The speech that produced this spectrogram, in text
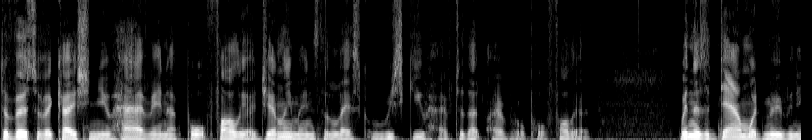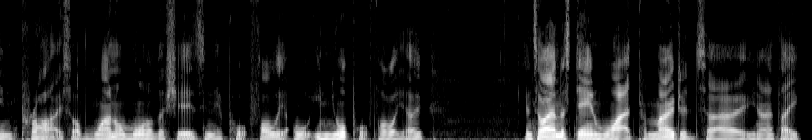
diversification you have in a portfolio generally means the less risk you have to that overall portfolio. When there's a downward movement in price of one or more of the shares in their portfolio or in your portfolio, and so I understand why it's promoted. So you know, they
